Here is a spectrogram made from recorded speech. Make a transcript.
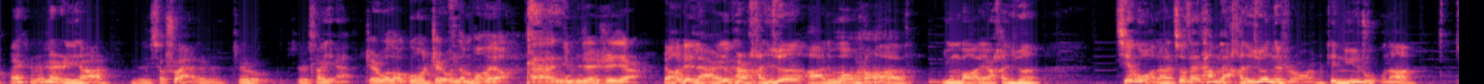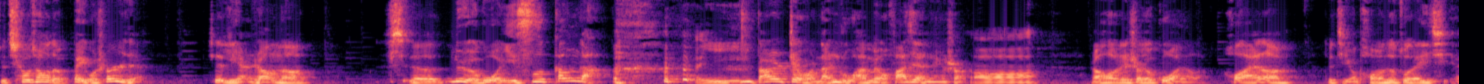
哎，认识一下啊，小帅，这是这是这是小野。这是我老公，这是我男朋友，大家你们认识一下。然后这俩人就开始寒暄啊，就握握手啊，拥抱一下寒暄。结果呢，就在他们俩寒暄的时候，这女主呢就悄悄的背过身去，这脸上呢，呃，掠过一丝尴尬。哎，当然，这会儿男主还没有发现这个事儿，哦，然后这事儿就过去了。后来呢，这几个朋友就坐在一起，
